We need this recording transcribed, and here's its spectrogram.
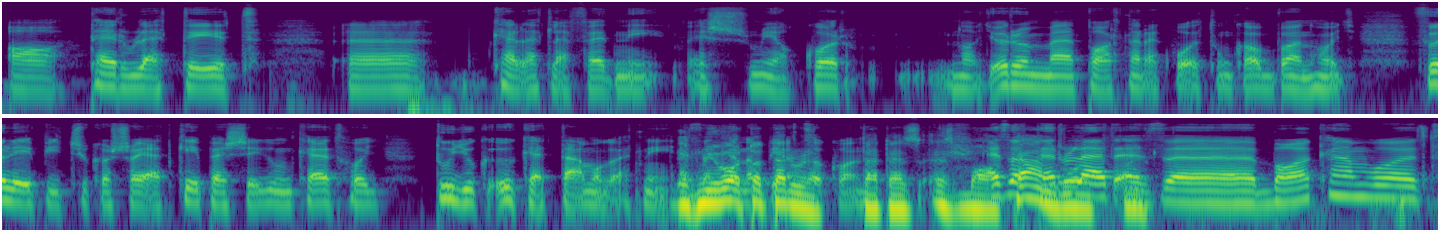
a területét kellett lefedni, és mi akkor nagy örömmel partnerek voltunk abban, hogy fölépítsük a saját képességünket, hogy tudjuk őket támogatni. De mi volt a, a terület? Tehát ez, ez Balkán Ez a terület, volt? ez Balkán volt,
